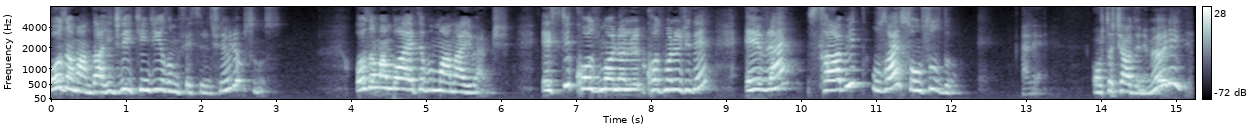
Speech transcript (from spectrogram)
o zaman da Hicri 2. yılın müfessiri düşünebiliyor musunuz? O zaman bu ayete bu manayı vermiş. Eski kozmoloji, kozmolojide evren sabit, uzay sonsuzdu. Yani Orta Çağ dönemi öyleydi.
